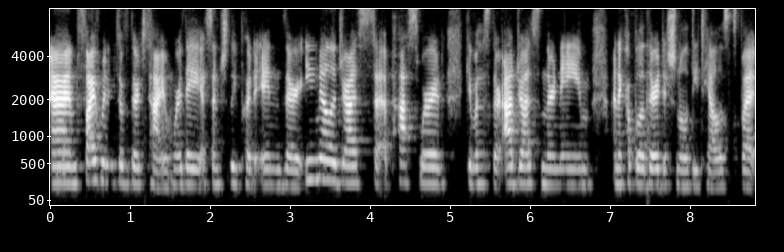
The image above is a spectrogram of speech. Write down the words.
and five minutes of their time where they essentially put in their email address, set a password, give us their address and their name, and a couple other additional details. But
